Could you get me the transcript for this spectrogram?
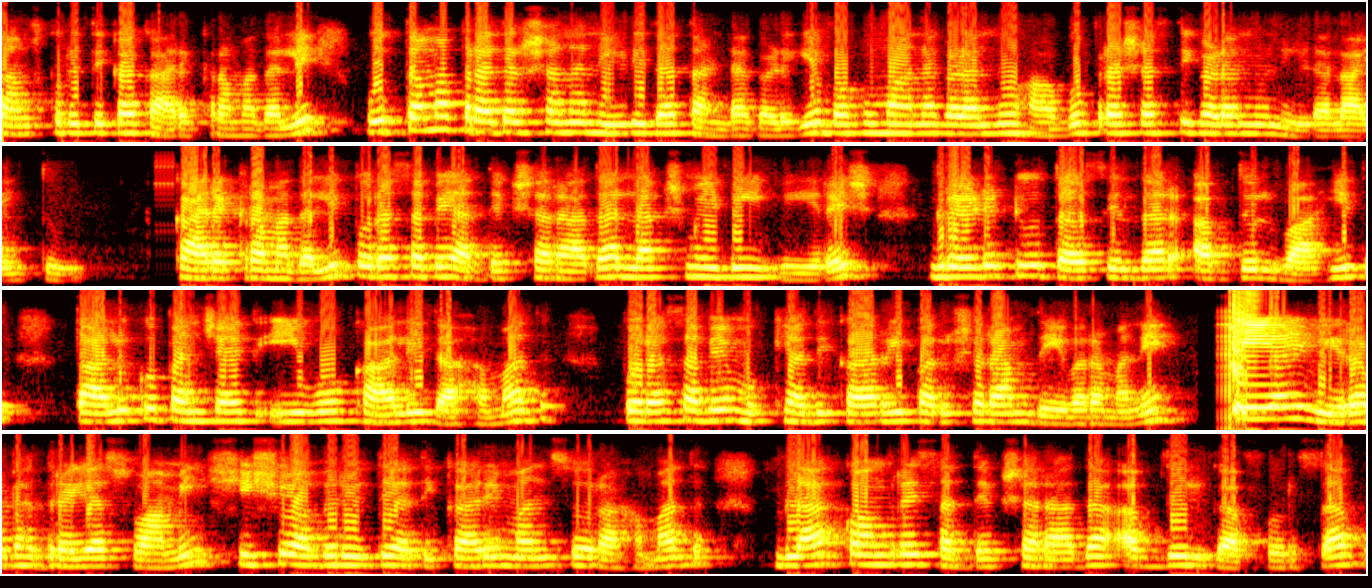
ಸಾಂಸ್ಕೃತಿಕ ಕಾರ್ಯಕ್ರಮದಲ್ಲಿ ಉತ್ತಮ ಪ್ರದರ್ಶನ ನೀಡಿದ ತಂಡಗಳಿಗೆ ಬಹುಮಾನಗಳನ್ನು ಹಾಗೂ ಪ್ರಶಸ್ತಿಗಳನ್ನು ನೀಡಲಾಯಿತು. ಕಾರ್ಯಕ್ರಮದಲ್ಲಿ ಪುರಸಭೆ ಅಧ್ಯಕ್ಷರಾದ Lakshmi D. Veeresh, grade two ತಹಸೀಲ್ದಾರ್ ಅಬ್ದುಲ್ ವಾಹಿದ್, ತಾಲೂಕು ಪಂಚಾಯತ್ ಇಒ ಖಾಲಿದ್ ಅಹಮದ್ ಪುರಸಭೆ ಮುಖ್ಯಾಧಿಕಾರಿ ಪರಶುರಾಮ್ ದೇವರಮನೆ, ಟಿಐ ವೀರಭದ್ರಯ್ಯ ಸ್ವಾಮಿ, ಶಿಶು ಅಭಿವೃದ್ಧಿ ಅಧಿಕಾರಿ ಮನ್ಸೂರ್ ಅಹಮದ್, ಬ್ಲಾಕ್ ಕಾಂಗ್ರೆಸ್ ಅಧ್ಯಕ್ಷರಾದ ಅಬ್ದುಲ್ ಗಫೂರ್ ಸಾಬ್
